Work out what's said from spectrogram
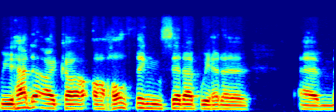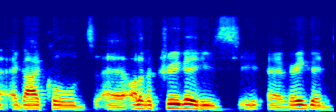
we had like a, a, whole thing set up. We had a um, a guy called uh, Oliver Kruger, who's a very good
